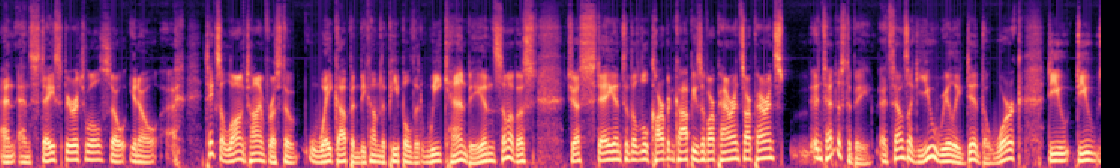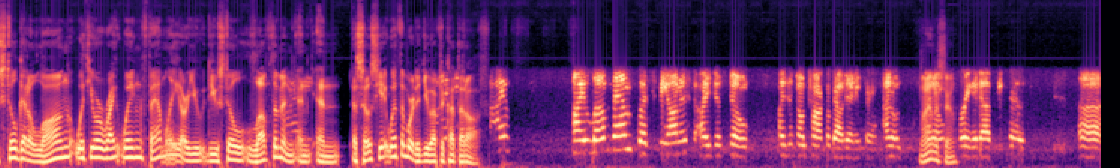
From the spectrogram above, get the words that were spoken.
and, and stay spiritual. So, you know, it takes a long time for us to wake up and become the people that we can be. And some of us just stay into the little carbon copies of our parents our parents intend us to be. It sounds like you really did the work. Do you do you still get along with your right wing family? Are you do you still love them and, and, and associate with them or did you have to cut that off? I I love them, but to be honest, I just don't. I just don't talk about anything. I don't. I understand. don't bring it up because, uh,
